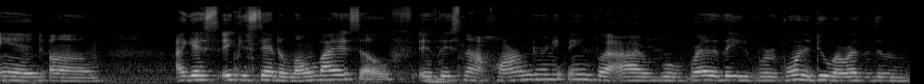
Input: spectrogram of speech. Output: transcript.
And um, I guess it can stand alone by itself if Mhm. it's not harmed or anything. But I would rather they were going to do, I rather them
